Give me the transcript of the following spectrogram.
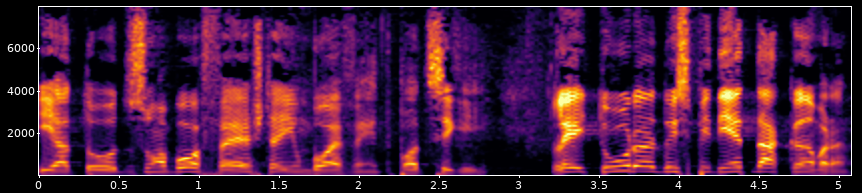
e a todos uma boa festa e um bom evento. Pode seguir. Leitura do expediente da Câmara.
